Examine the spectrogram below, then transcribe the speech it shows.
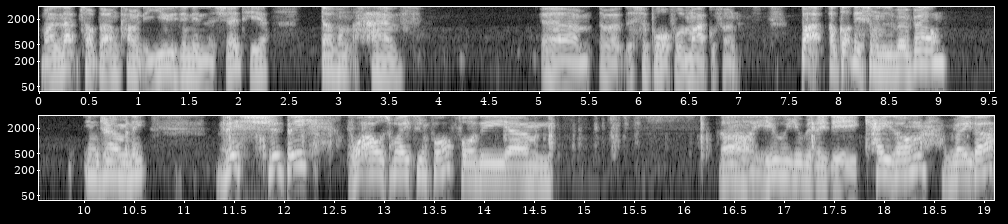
my laptop that I'm currently using in the shed here, doesn't have um, the support for a microphone. But I've got this from Revell in Germany. This should be what I was waiting for for the um, Oh, you, you the Kazon Raider.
